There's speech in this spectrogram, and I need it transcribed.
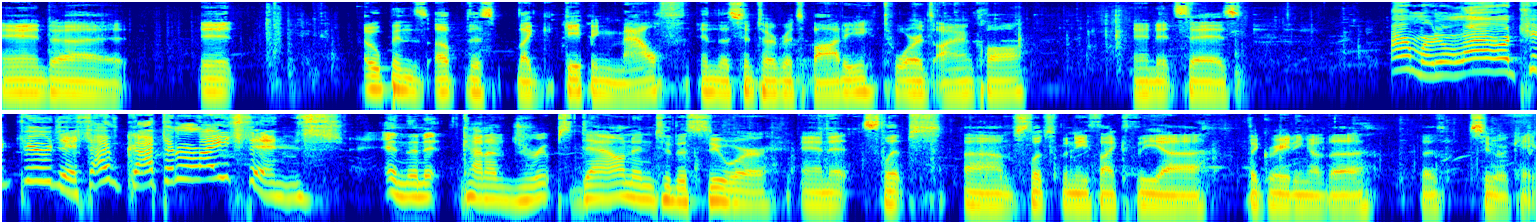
and uh, it opens up this like gaping mouth in the center of its body towards Ironclaw, and it says, "I'm allowed to do this. I've got the license." And then it kind of droops down into the sewer, and it slips um, slips beneath like the uh, the grating of the the sewer cave.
